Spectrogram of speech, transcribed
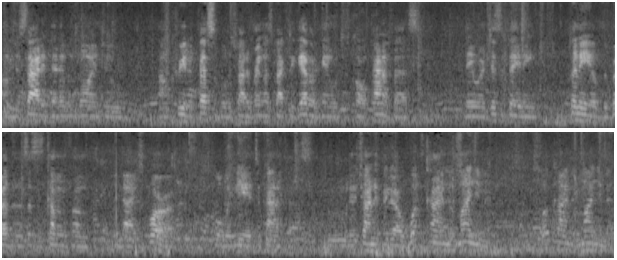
um, decided that it was going to um, create a festival to try to bring us back together again, which is called Panafest, they were anticipating plenty of the brothers and sisters coming from the diaspora over here to Panafest. They're trying to figure out what kind of monument, what kind of monument.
